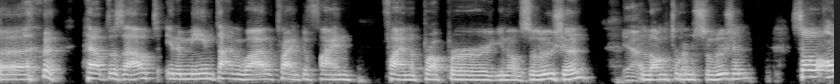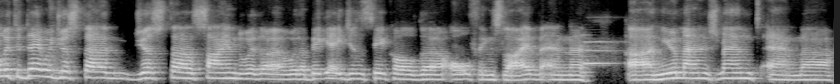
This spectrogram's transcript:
uh, helped us out in the meantime while trying to find find a proper you know solution yeah. a long-term solution so only today we just uh, just uh, signed with a with a big agency called uh, all things live and uh, uh, new management and uh,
